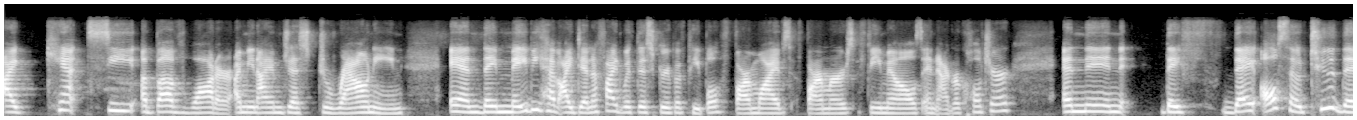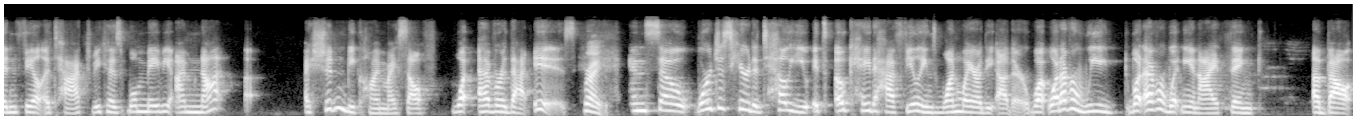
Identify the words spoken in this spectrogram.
I can't see above water. I mean, I am just drowning. And they maybe have identified with this group of people, farm wives, farmers, females in agriculture. And then they they also too then feel attacked because well maybe I'm not uh, I shouldn't be calling myself whatever that is. Right. And so we're just here to tell you it's okay to have feelings one way or the other. What whatever we whatever Whitney and I think about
